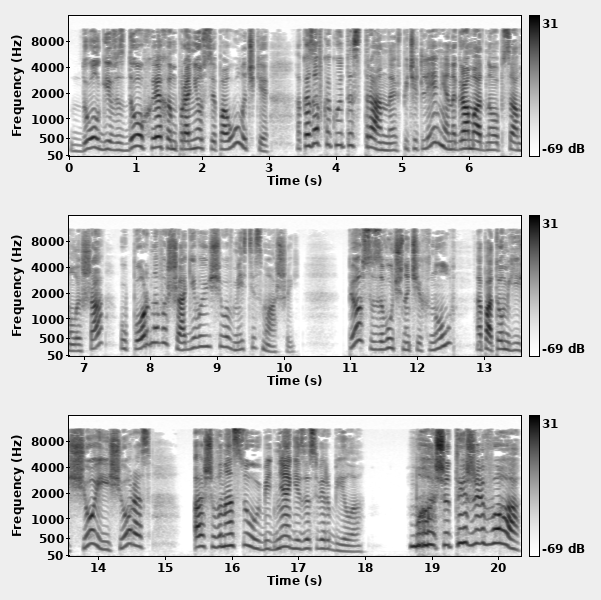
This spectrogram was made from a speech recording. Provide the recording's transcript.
Долгий вздох эхом пронесся по улочке, оказав какое-то странное впечатление на громадного пса-малыша, упорно вышагивающего вместе с Машей. Пес звучно чихнул, а потом еще и еще раз, аж в носу у бедняги засвербило. «Маша, ты жива!»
